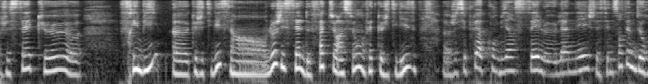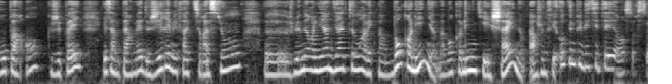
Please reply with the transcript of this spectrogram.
je sais que Freebie euh, que j'utilise, c'est un logiciel de facturation en fait que j'utilise. Euh, je ne sais plus à combien c'est l'année, c'est une centaine d'euros par an que je paye et ça me permet de gérer mes facturations. Euh, je le mets en lien directement avec ma banque en ligne, ma banque en ligne qui est Shine. Alors je ne fais aucune publicité hein, sur ce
